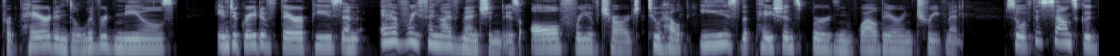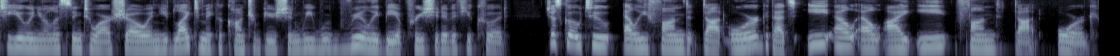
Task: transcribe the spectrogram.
prepared and delivered meals, integrative therapies, and everything I've mentioned is all free of charge to help ease the patient's burden while they're in treatment. So if this sounds good to you and you're listening to our show and you'd like to make a contribution, we would really be appreciative if you could. Just go to elliefund.org. That's E L L I E fund.org.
